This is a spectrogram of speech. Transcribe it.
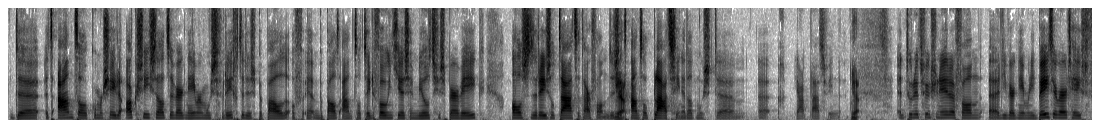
de, het aantal commerciële acties dat de werknemer moest verrichten, dus bepaalde, of eh, een bepaald aantal telefoontjes en mailtjes per week, als de resultaten daarvan. Dus Ja. het aantal plaatsingen dat moest ehm, eh, ja, plaatsvinden. Ja. En toen het functioneren van eh, die werknemer niet beter werd, heeft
